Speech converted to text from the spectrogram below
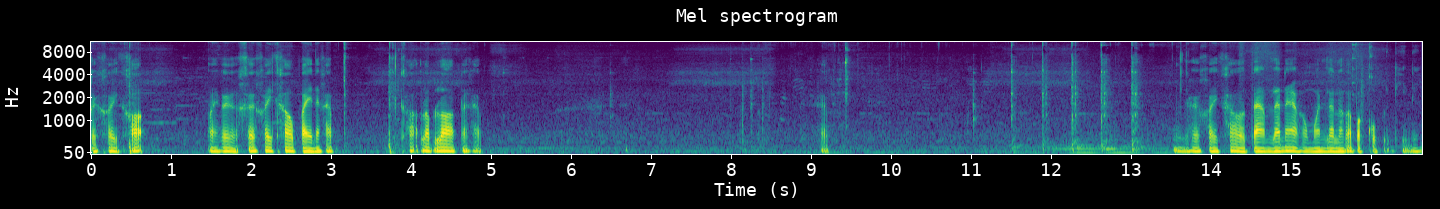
ค่อยๆเคาะมันก็ค่อยๆเข้าไปนะครับ เคาะรอบๆนะครับมันจะค่อยๆเข้าตามระนาของมันแล้วเราก็ประกบอีกทีนึง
